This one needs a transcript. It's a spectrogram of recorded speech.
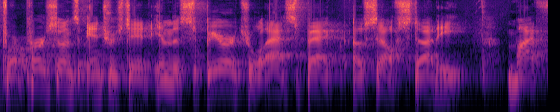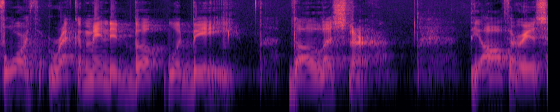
For persons interested in the spiritual aspect of self study, my fourth recommended book would be The Listener the author is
